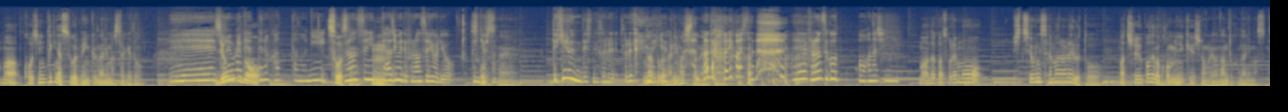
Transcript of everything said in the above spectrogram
まあ個人的にはすごい勉強になりましたけど。ーえー、それまでやってなかったのに、ね。フランスに行ってうん初めてフランス料理を勉強したの、すねできるんですねそれそれでできるなんとかなりましたね。なんとかなりました。えー、フランス語お話に。まあだからそれも必要に迫られると、うんまあ厨房でのコミュニケーションぐらいはなんとかなりますね。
